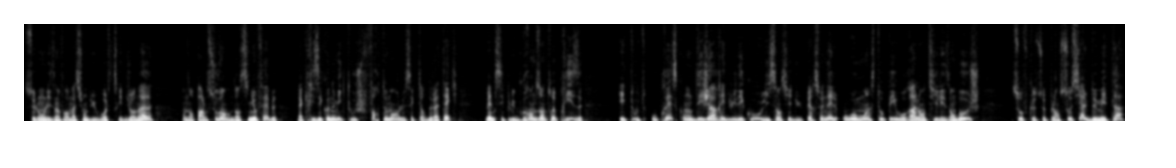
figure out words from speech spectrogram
selon les informations du Wall Street Journal. On en parle souvent dans Signaux faibles, la crise économique touche fortement le secteur de la tech, même ses plus grandes entreprises, et toutes ou presque ont déjà réduit les coûts, licencié du personnel ou au moins stoppé ou ralenti les embauches. Sauf que ce plan social de Meta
